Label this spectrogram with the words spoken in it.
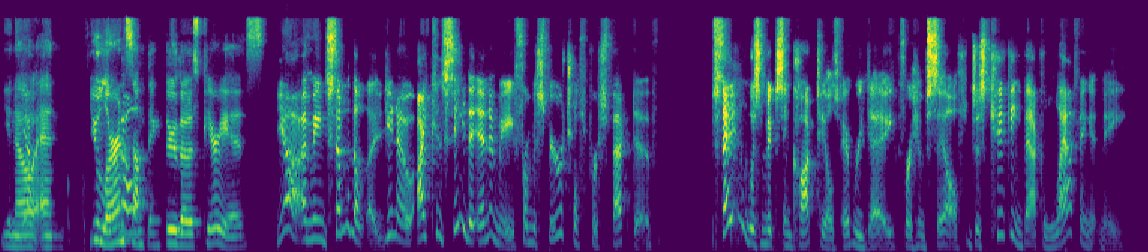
you know yeah. and you learn well, something through those periods yeah, I mean, some of the, uh, you know, I can see the enemy from a spiritual perspective. Satan was mixing cocktails every day for himself, just kicking back, laughing at me.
